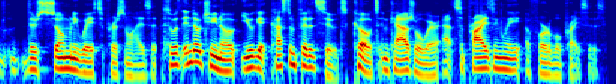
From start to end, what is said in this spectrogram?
There's so many ways to personalize it. So with Indochino, you get custom fitted suits, coats, and casual wear at surprisingly affordable prices.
